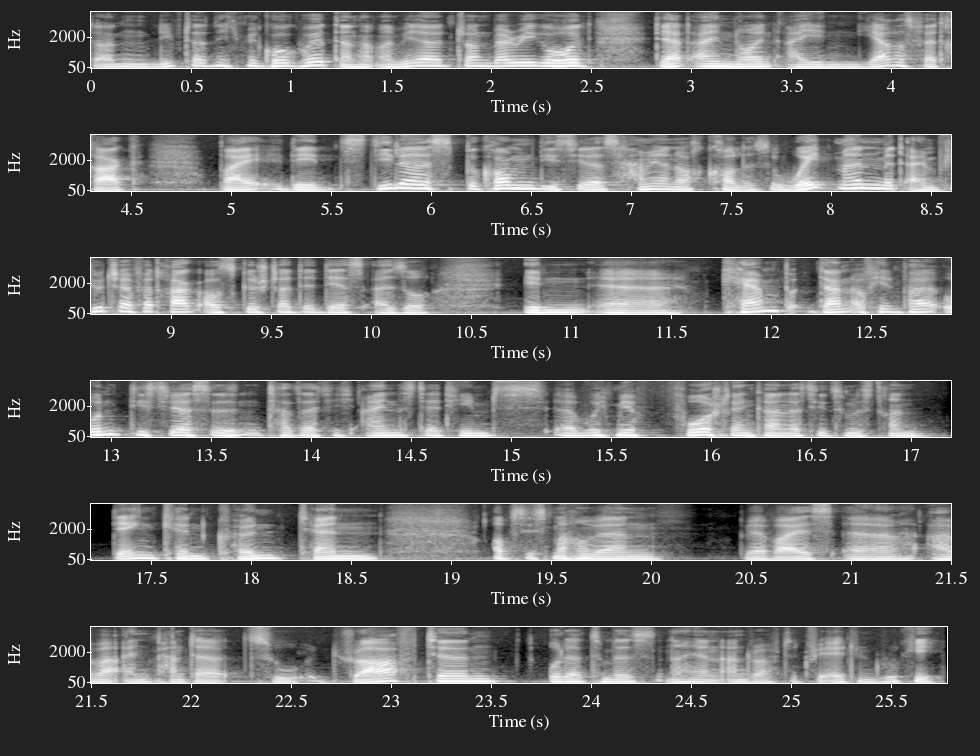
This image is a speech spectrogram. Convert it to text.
dann lief das nicht mit Colquitt, dann hat man wieder John Barry geholt. Der hat einen neuen Einjahresvertrag bei den Steelers bekommen. Die Steelers haben ja noch Collis Waitman mit einem Future-Vertrag ausgestattet. Der ist also in äh, Camp dann auf jeden Fall. Und die Steelers sind tatsächlich eines der Teams, äh, wo ich mir vorstellen kann, dass die zumindest dran denken könnten. Ob sie es machen werden, wer weiß. Äh, aber einen Panther zu draften oder zumindest nachher einen Undrafted Free Agent Rookie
